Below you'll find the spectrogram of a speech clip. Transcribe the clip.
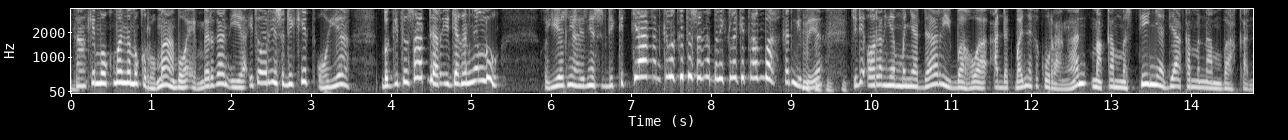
Kang Hakim mau ke mana? Mau ke rumah bawa ember kan? Iya, itu airnya sedikit. Oh iya, begitu sadar, ih, jangan ngeluh. Oh iya airnya sedikit, jangan kalau gitu sana balik lagi tambah kan gitu ya. Jadi orang yang menyadari bahwa ada banyak kekurangan, maka mestinya dia akan menambahkan.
